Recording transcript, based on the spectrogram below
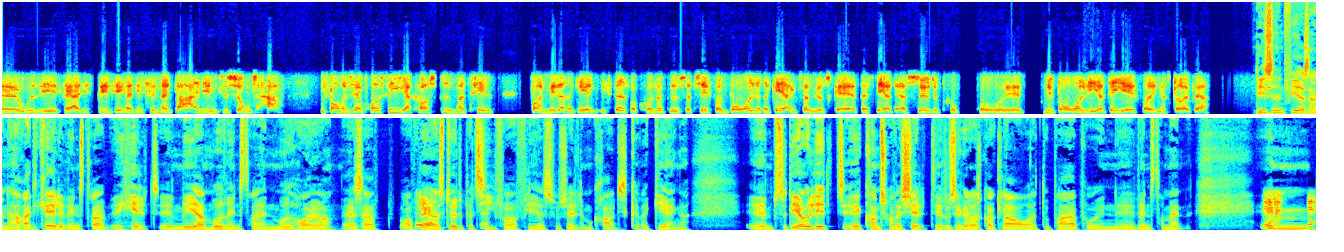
øh, ud i et færdigt spil. Det her det er simpelthen bare en invitation til ham i forhold til at prøve at sige, at jeg kan også byde mig til for en midterregering, i stedet for kun at byde sig til for en borgerlig regering, som jo skal basere deres støtte på, på øh, Nye Borgerlige og DF og Inger Støjberg. Lige siden 80'erne har radikale venstre helt øh, mere mod venstre end mod højre, altså at være ja. støtteparti for flere socialdemokratiske regeringer. Øhm, så det er jo lidt øh, kontroversielt, det er du sikkert også godt klar over, at du peger på en venstremand. Ja, øhm, ja.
